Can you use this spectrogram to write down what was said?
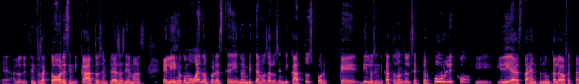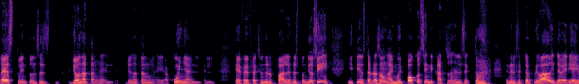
eh, a los distintos actores, sindicatos, empresas y demás, él dijo como, bueno, pero es que no invitemos a los sindicatos porque di, los sindicatos son del sector público y, y di, a esta gente nunca le va a afectar esto. Entonces Jonathan, el, Jonathan eh, Acuña, el, el, jefe de fracción de los PAL, respondió, sí, y tiene usted razón, hay muy pocos sindicatos en el sector, en el sector privado y debería ir,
